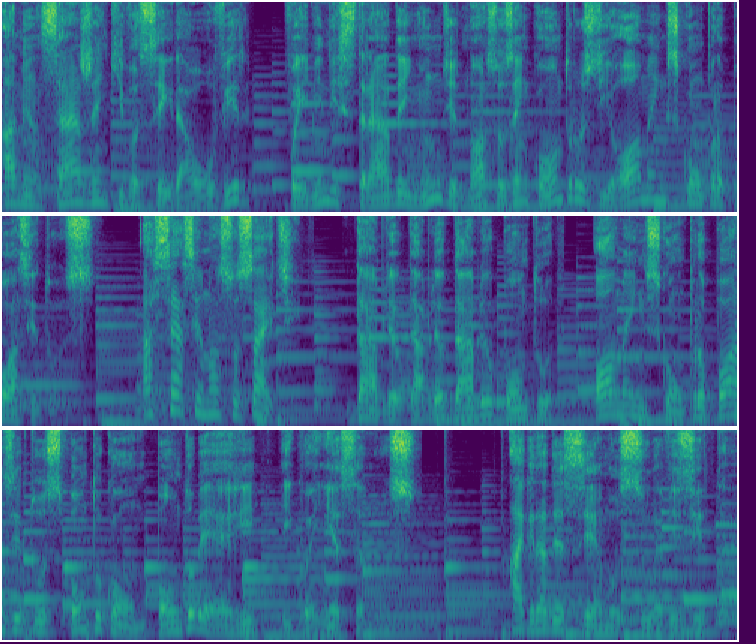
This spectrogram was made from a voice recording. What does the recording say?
A mensagem que você irá ouvir foi ministrada em um de nossos encontros de Homens com Propósitos. Acesse nosso site www.homenscompropósitos.com.br e conheça-nos. Agradecemos sua visita.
